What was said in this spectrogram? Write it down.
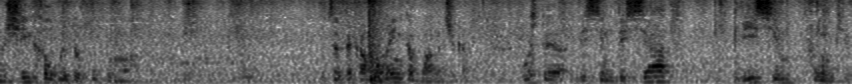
Ну, ще й халви докупимо. Це така маленька баночка. Коштує 88 фунтів.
